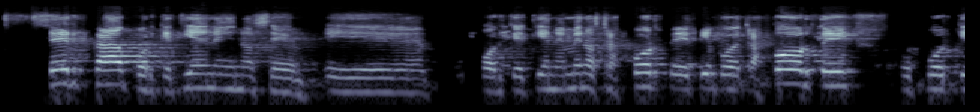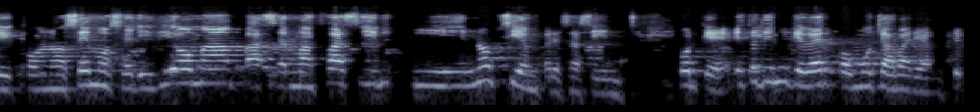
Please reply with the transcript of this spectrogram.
cerca porque tiene, no sé, porque tiene menos transporte, tiempo de transporte, o porque conocemos el idioma, va a ser más fácil, y no siempre es así. ¿Por qué? Esto tiene que ver con muchas variantes.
